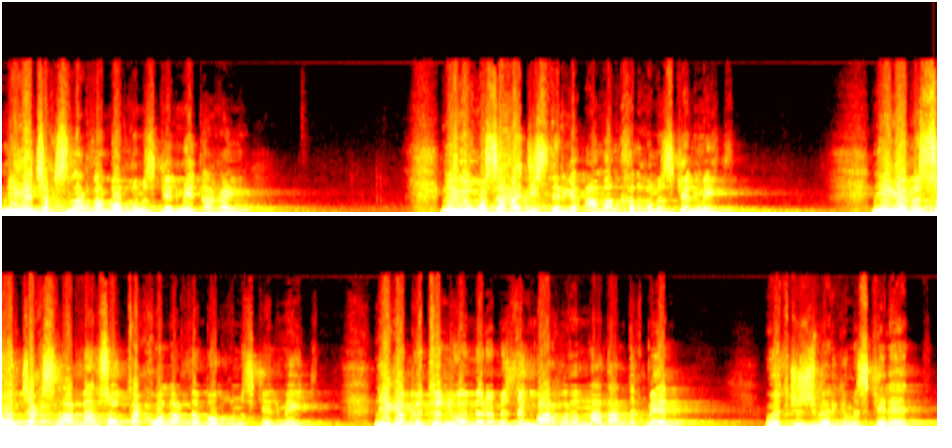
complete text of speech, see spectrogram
неге жақсылардан болғымыз келмейді ағайын неге осы хадистерге аман қылғымыз келмейді неге біз сол жақсылардан сол тақуалардан болғымыз келмейді? Неге бүтін өміріміздің барлығын надандықпен өткізіп жібергіміз келеді?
